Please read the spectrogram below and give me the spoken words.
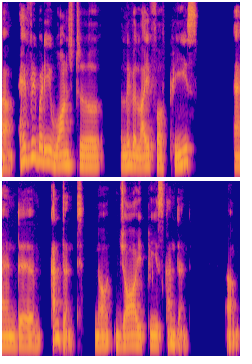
um, everybody wants to live a life of peace and um, content, you know, joy, peace, content. Um,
